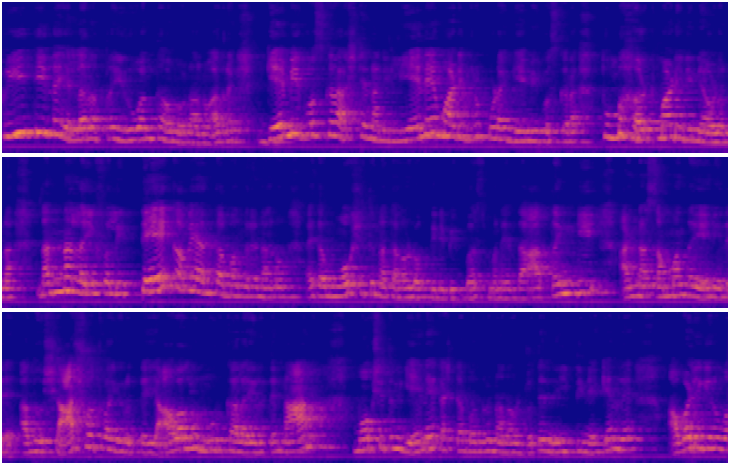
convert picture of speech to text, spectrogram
ಪ್ರೀತಿಯಿಂದ ಎಲ್ಲರ ಹತ್ರ ಇರುವಂಥವನು ನಾನು. ಆದರೆ ಗೇಮಿಗೋಸ್ಕರ ಅಷ್ಟೇ, ನಾನು ಇಲ್ಲಿ ಏನೇ ಮಾಡಿದರೂ ಕೂಡ ಗೇಮಿಗೋಸ್ಕರ ತುಂಬ ಹರ್ಟ್ ಮಾಡಿದ್ದೀನಿ ಅವಳನ್ನು. ನನ್ನ ಲೈಫಲ್ಲಿ ಟೇಕ್ ಅವೇ ಅಂತ ಬಂದರೆ ನಾನು ಆಯಿತಾ ಮೋಕ್ಷಿತನ ಹೋಗ್ತೀನಿ ಬಿಗ್ ಬಾಸ್ ಮನೆಯಿಂದ. ಆ ತಂಗಿ, ಅಣ್ಣ ಸಂಬಂಧ ಏನಿದೆ, ಅದು ಶಾಶ್ವತವಾಗಿರುತ್ತೆ. ಯಾವಾಗಲೂ ಮೂರು ಕಾಲ ಇರುತ್ತೆ. ನಾನು ಮೋಕ್ಷಿತನಿಗೆ ಏನೇ ಕಷ್ಟ ಬಂದರೂ ನಾನು ಅವಳ ಜೊತೆ ನಿಲ್ತೀನಿ. ಯಾಕೆಂದರೆ ಅವಳಿಗಿರುವ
